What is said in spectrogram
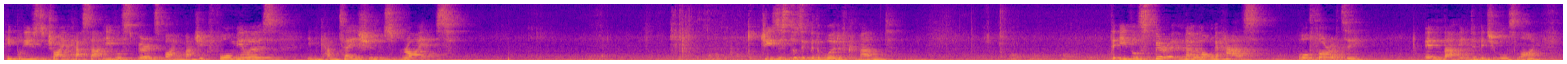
People used to try and cast out evil spirits by magic formulas, incantations, rites. Jesus does it with a word of command. The evil spirit no longer has authority in that individual's life.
